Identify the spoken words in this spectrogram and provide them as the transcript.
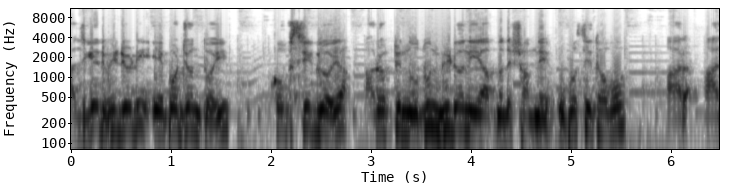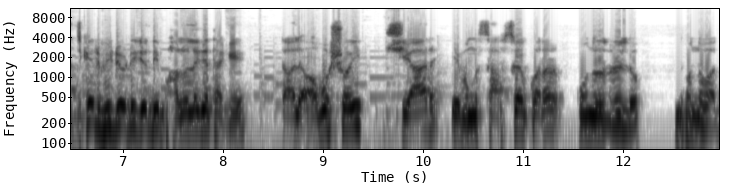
আজকের ভিডিওটি এ পর্যন্তই। খুব শীঘ্রই আরও একটি নতুন ভিডিও নিয়ে আপনাদের সামনে উপস্থিত হব। আর আজকের ভিডিওটি যদি ভালো লেগে থাকে, তাহলে অবশ্যই শেয়ার এবং সাবস্ক্রাইব করার অনুরোধ রইল। ধন্যবাদ।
